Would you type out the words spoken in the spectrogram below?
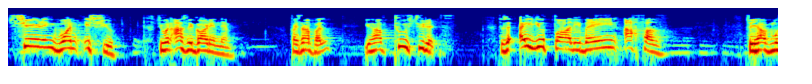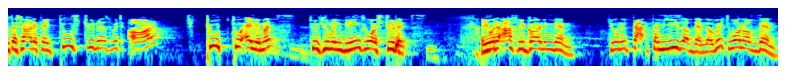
sharing one issue. So you want to ask regarding them. For example, you have two students. So say ayyu talibain ahfaz. So you have mutasharikain, two students which are two two elements, two human beings who are students. And you want to ask regarding them. So you want to tamyiz of them. Now which one of them?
